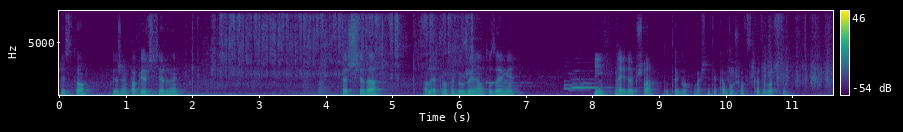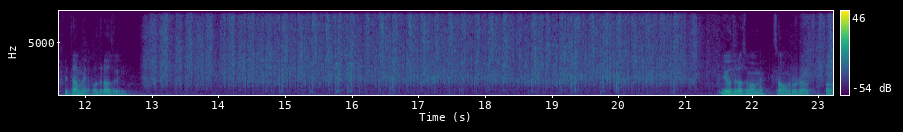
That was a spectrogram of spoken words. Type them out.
Czysto. Bierzemy papier ścierny. Też się da, ale trochę dłużej nam to zajmie. I najlepsza do tego właśnie taka buszowska, zobaczcie. Chwytamy od razu i I od razu mamy całą rurę oczyszczoną.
